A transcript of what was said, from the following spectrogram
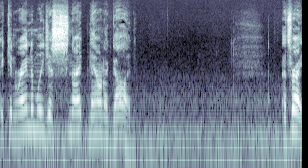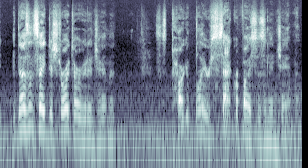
it can randomly just snipe down a god. That's right. It doesn't say destroy target enchantment. It says target player sacrifices an enchantment.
